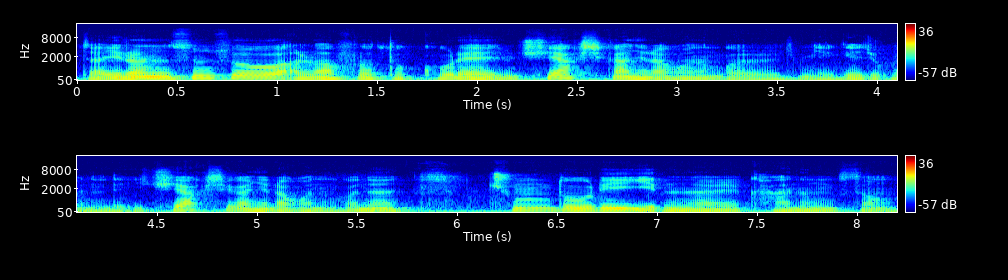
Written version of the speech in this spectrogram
자, 이런 순수 알로하 프로토콜의 취약 시간이라고 하는 걸 좀 얘기해 주고 있는데 이 취약 시간이라고 하는 거는 충돌이 일어날 가능성,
